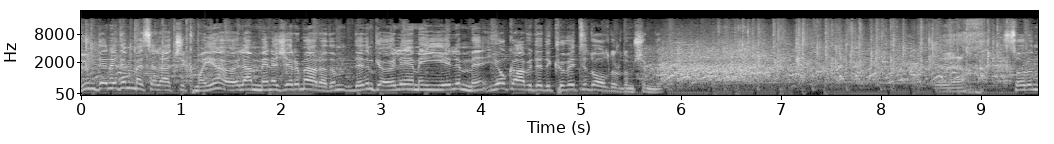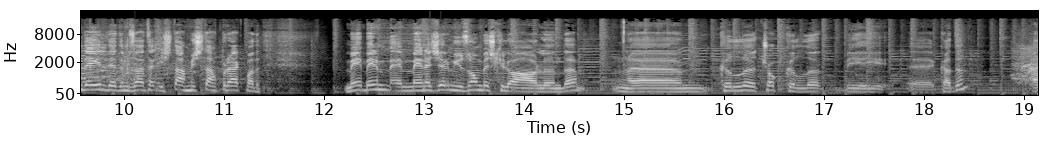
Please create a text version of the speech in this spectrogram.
Dün denedim mesela çıkmayı. Öğlen menajerimi aradım. Dedim ki öğle yemeği yiyelim mi? Yok abi dedi küveti doldurdum şimdi. Sorun değil dedim zaten iştah mıştah bırakmadı. Me- benim e, menajerim 115 kilo ağırlığında. Ee, kıllı, çok kıllı bir e, kadın. Ee,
